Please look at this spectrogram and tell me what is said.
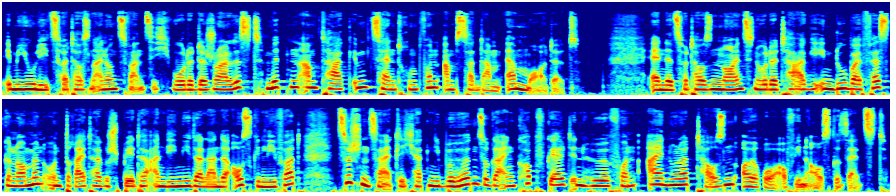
Im Juli 2021 wurde der Journalist mitten am Tag im Zentrum von Amsterdam ermordet. Ende 2019 wurde Tagi in Dubai festgenommen und drei Tage später an die Niederlande ausgeliefert. Zwischenzeitlich hatten die Behörden sogar ein Kopfgeld in Höhe von 100.000 Euro auf ihn ausgesetzt.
